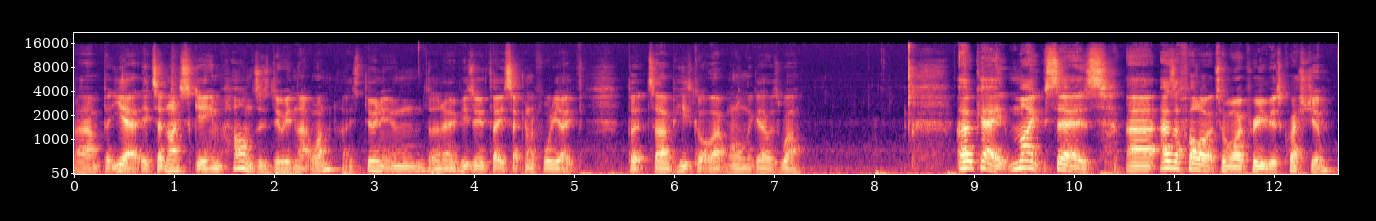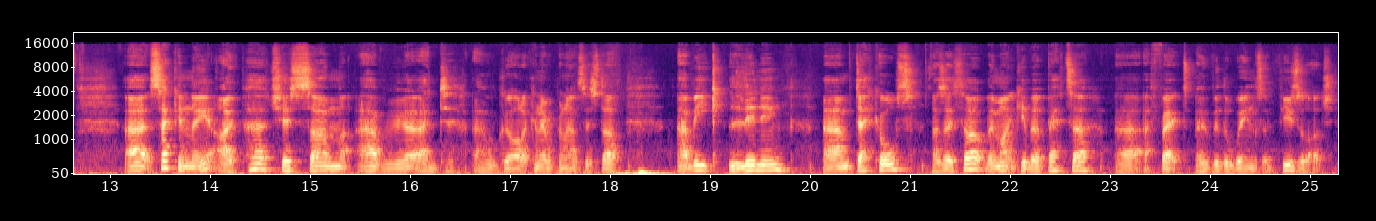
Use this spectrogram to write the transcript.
Um, but yeah, it's a nice scheme. Hans is doing that one. He's doing it in, I don't know if he's doing 32nd or 48th, but um, he's got that one on the go as well. Okay, Mike says, uh, as a follow up to my previous question, uh, secondly, I purchased some oh god, I can never pronounce this stuff, Avic linen um, decals, as I thought they might give a better uh, effect over the wings and fuselage.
